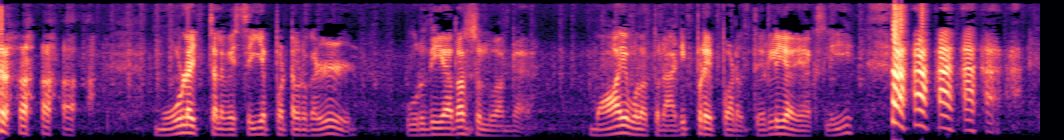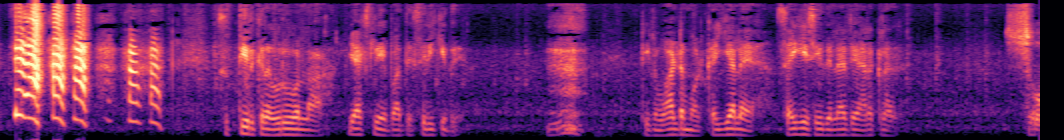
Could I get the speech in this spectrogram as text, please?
மூளைச்சலவை செய்யப்பட்டவர்கள் உறுதியாக தான் சொல்லுவாங்க. மாய உலகத்தோட அடிப்படை பாடம் தெரியலையா ஆக்சுவலி சுத்தி இருக்கிற உருவெல்லாம் ஆக்சுவலியை பார்த்து சிரிக்குது. அப்படின்னு வால்டமோட் கையால சைகை செய்து எல்லாத்தையும் அறக்கிறாரு. சோ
